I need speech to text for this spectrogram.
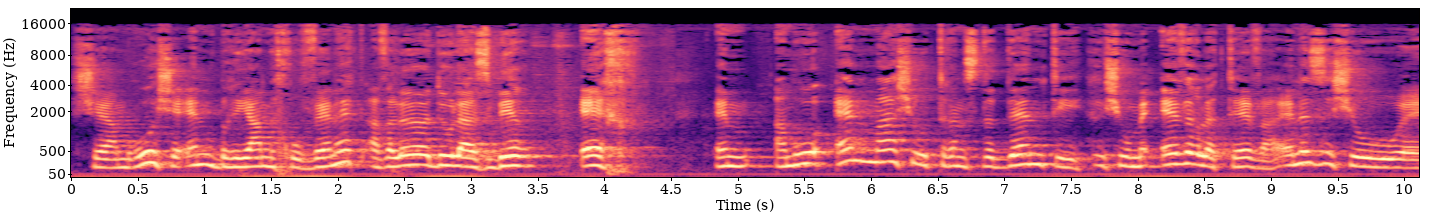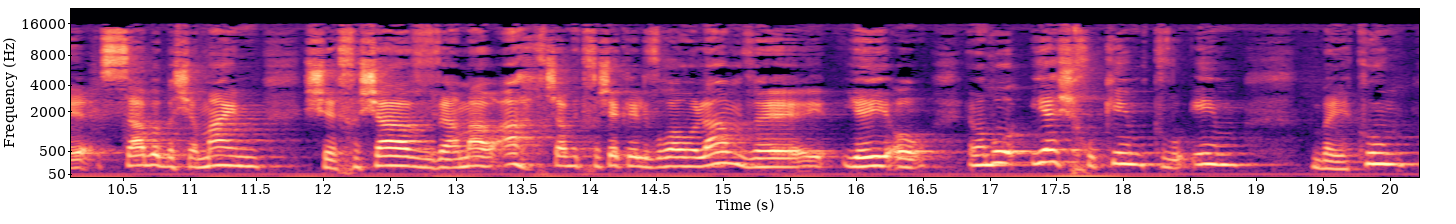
שאמרו שאין בריאה מכוונת, אבל לא ידעו להסביר איך. הם אמרו אין משהו טרנסדנטי שהוא מעבר לטבע, אין איזשהו אה, סבא בשמיים שחשב ואמר אה ah, עכשיו מתחשק לי לברוא העולם ויהי אור. הם אמרו יש חוקים קבועים ביקום,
